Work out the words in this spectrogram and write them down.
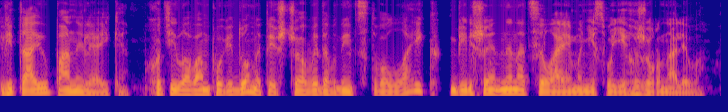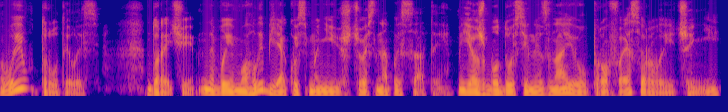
Вітаю, пане Ляйке. Хотіла вам повідомити, що видавництво Лайк більше не надсилає мені своїх журналів. Ви втрутились. До речі, ви могли б якось мені щось написати? Я ж бо досі не знаю, професор ви чи ні.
